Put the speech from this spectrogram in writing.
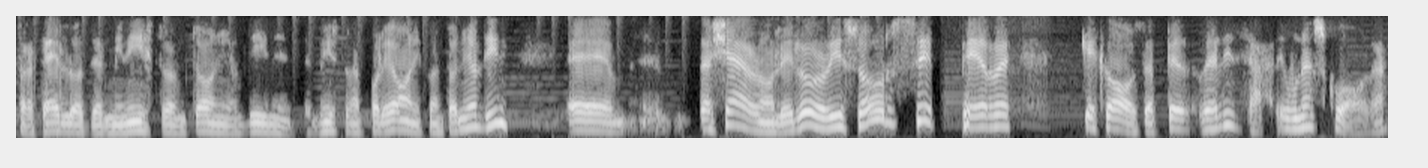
fratello del ministro Antonio Aldini, del ministro napoleonico Antonio Aldini, eh, lasciarono le loro risorse per? Per realizzare una scuola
